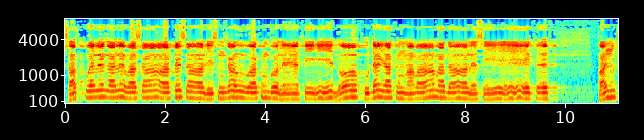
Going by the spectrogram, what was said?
සක්වල ගල වසා අටසාලිස් ගව්වක් බොල ඇති ලෝ කුඩයක් මවා වදාලසේක පංච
